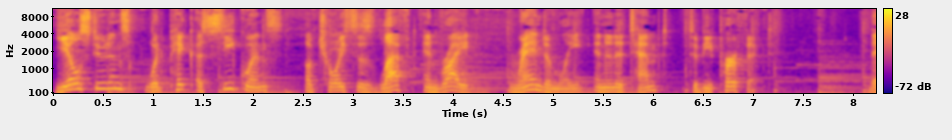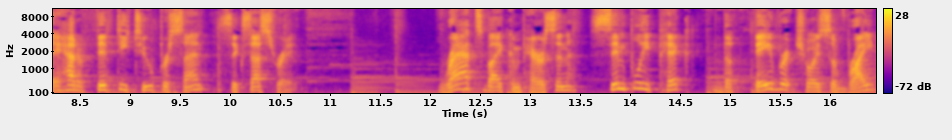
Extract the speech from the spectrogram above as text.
Yale students would pick a sequence of choices left and right randomly in an attempt to be perfect. They had a 52% success rate. Rats, by comparison, simply picked the favorite choice of right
